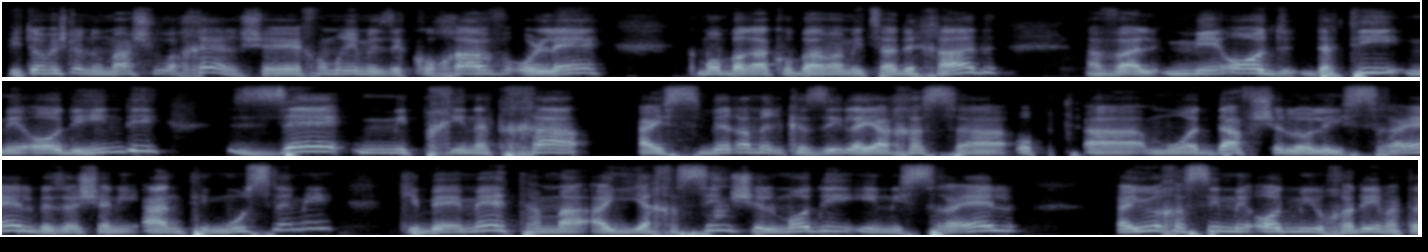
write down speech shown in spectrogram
פתאום יש לנו משהו אחר, שאיך אומרים, איזה כוכב עולה, כמו ברק אובמה מצד אחד, אבל מאוד דתי, מאוד הינדי. זה מבחינתך ההסבר המרכזי ליחס המועדף שלו לישראל, בזה שאני אנטי-מוסלמי, כי באמת היחסים של מודי עם ישראל היו יחסים מאוד מיוחדים. אתה,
